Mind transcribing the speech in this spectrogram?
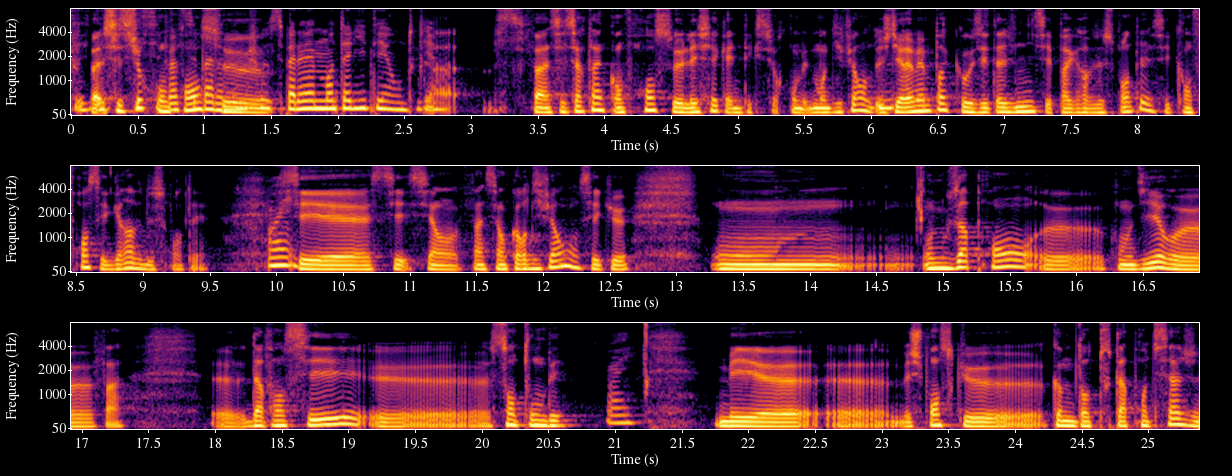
C'est bah, sûr qu'en France. C'est pas, la même mentalité en tout cas. Ah, enfin, c'est certain qu'en France, l'échec a une texture complètement différente. Je mm. dirais même pas qu'aux États-Unis, c'est pas grave de se planter, c'est qu'en France, c'est grave de se planter. C'est, c'est, enfin, c'est encore différent. C'est que on, on nous apprend, euh, comment dire, euh, enfin, euh, d'avancer sans tomber. Oui. Mais, euh, euh, je pense que, comme dans tout apprentissage,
